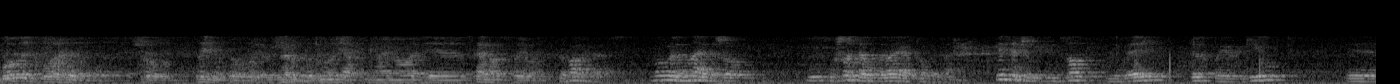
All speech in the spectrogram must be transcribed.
були збори, що прийнято, вже, ну як, маю на увазі, схема розпаювання. Ну ви знаєте, що у- що це впирає в то питання. 1800 людей, тих пайовиків, е,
